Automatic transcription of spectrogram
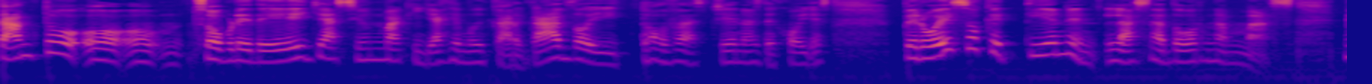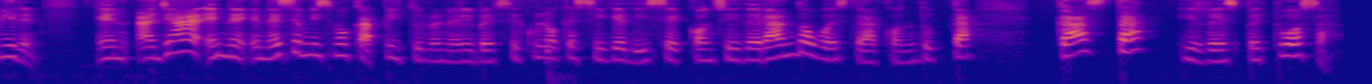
tanto sobre de ellas y un maquillaje muy cargado y todas llenas de joyas, pero eso que tienen las adorna más. Miren, en, allá en, en ese mismo capítulo, en el versículo que sigue, dice, considerando vuestra conducta casta y respetuosa.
